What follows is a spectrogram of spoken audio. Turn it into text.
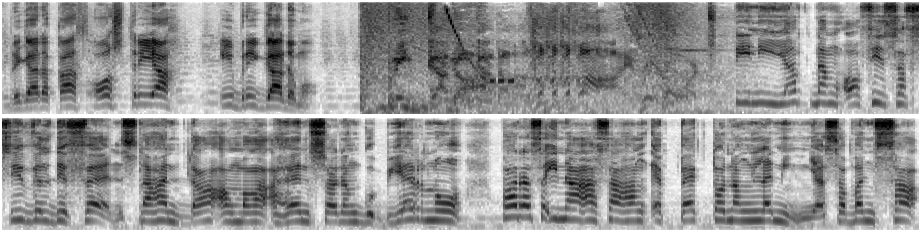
Brigada Kath Austria, ibrigada mo. Brigada. Tiniyak ng Office of Civil Defense na handa ang mga ahensya ng gobyerno para sa inaasahang epekto ng La Nina sa bansa.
